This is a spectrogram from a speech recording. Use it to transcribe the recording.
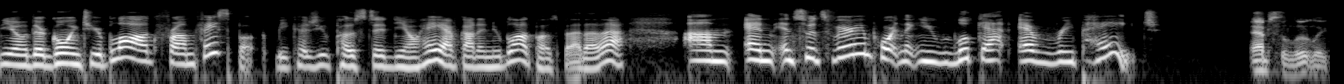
you know they're going to your blog from facebook because you've posted you know hey i've got a new blog post blah blah blah um and and so it's very important that you look at every page Absolutely.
